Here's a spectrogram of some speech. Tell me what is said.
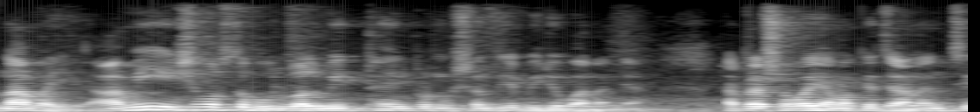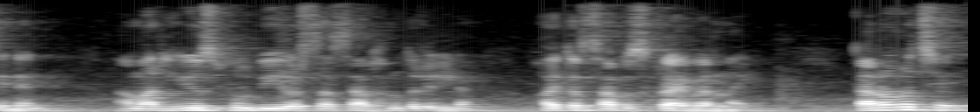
না ভাই, আমি এই সমস্ত ভুলভাল মিথ্যা ইনফরমেশন দিয়ে ভিডিও বানাই না। আপনারা সবাই আমাকে জানেন, চিনেন। আমার হিউজফুল ভিউয়ার্স আছে, আলহামদুলিল্লাহ। হয়তো সাবস্ক্রাইবার নাই। কারণ হচ্ছে,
